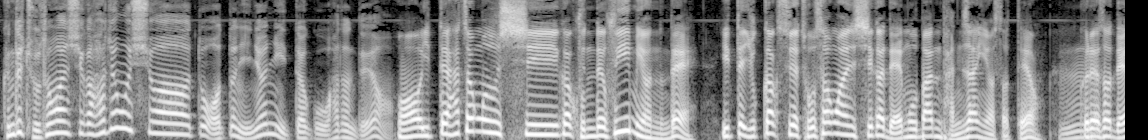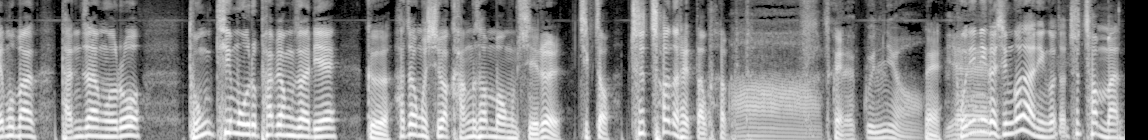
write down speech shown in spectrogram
근데 조성환 씨가 하정우 씨와 또 어떤 인연이 있다고 하던데요. 어, 이때 하정우 씨가 군대 후임이었는데 이때 육각수의 조성환 씨가 내무반 반장이었었대요. 음. 그래서 내무반 반장으로 동티모르 파병 자리에 그 하정우 씨와 강선봉 씨를 직접 추천을 했다고 합니다. 아, 네. 그랬군요. 네. 예. 본인이 가신 건 아닌 거죠. 추천만.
